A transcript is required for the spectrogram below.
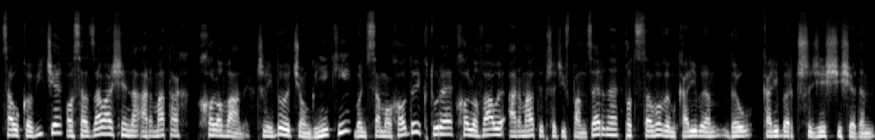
całkowicie osadzała się na armatach holowanych, czyli były ciągniki bądź samochody, które holowały armaty przeciwpancerne. Podstawowym kalibrem był kaliber 37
